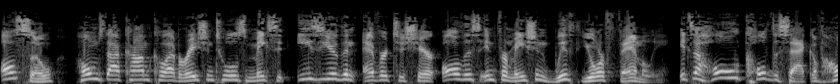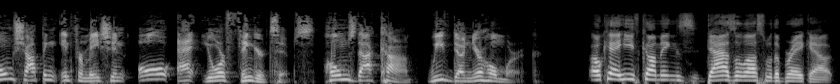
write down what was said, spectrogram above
Also, Homes.com collaboration tools makes it easier than ever to share all this information with your family. It's a whole cul-de-sac of home shopping information all at your fingertips. Homes.com. We've done your homework. Okay, Heath Cummings, dazzle us with a breakout.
